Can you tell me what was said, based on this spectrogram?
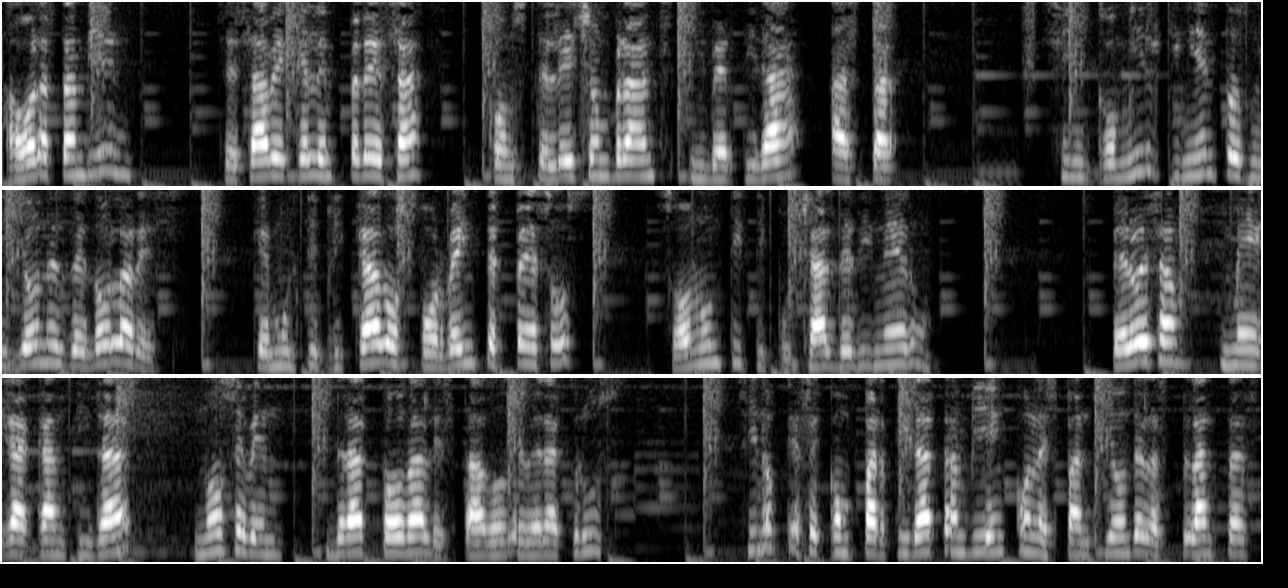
Ahora también se sabe que la empresa Constellation Brands invertirá hasta 5.500 millones de dólares, que multiplicados por 20 pesos son un titipuchal de dinero. Pero esa mega cantidad no se vendrá toda al estado de Veracruz sino que se compartirá también con la expansión de las plantas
